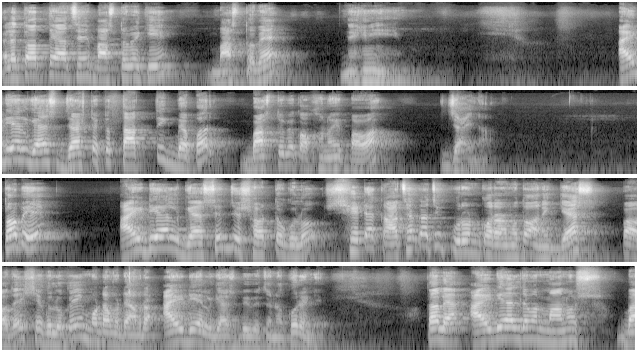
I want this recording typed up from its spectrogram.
তাহলে তত্ত্বে আছে, বাস্তবে কি? বাস্তবে নেই। আইডিয়াল গ্যাস জাস্ট একটা তাত্ত্বিক ব্যাপার, বাস্তবে কখনোই পাওয়া যায় না। তবে আইডিয়াল গ্যাসের যে শর্তগুলো, সেটা কাছাকাছি পূরণ করার মতো অনেক গ্যাস পাওয়া যায়, সেগুলোকেই মোটামুটি আমরা আইডিয়াল গ্যাস বিবেচনা করে নিই। তাহলে আইডিয়াল যেমন মানুষ বা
